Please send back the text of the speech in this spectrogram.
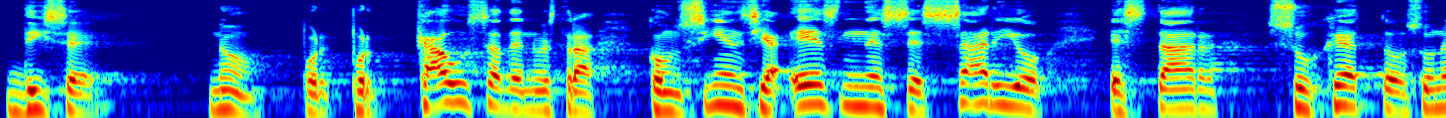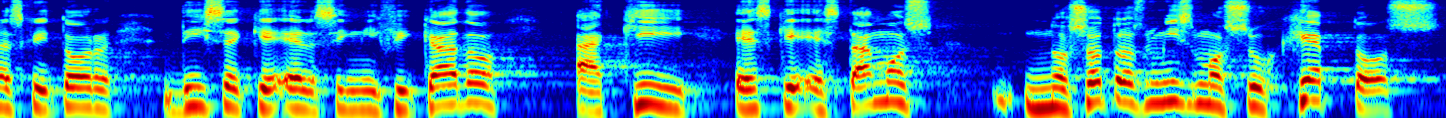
dice, no, por, por causa de nuestra conciencia es necesario estar sujetos. Un escritor dice que el significado aquí es que estamos nosotros mismos sujetos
